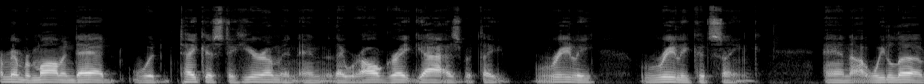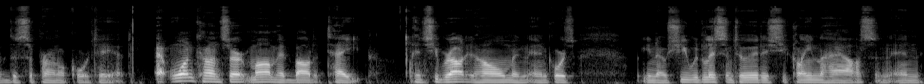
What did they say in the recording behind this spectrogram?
I remember mom and dad would take us to hear them, and, and they were all great guys, but they really, really could sing. And uh, we loved the Supernal Quartet. At one concert, mom had bought a tape, and she brought it home, and, and of course, you know, she would listen to it as she cleaned the house, and, and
